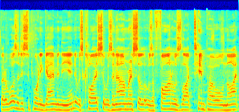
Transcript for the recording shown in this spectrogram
But it was a disappointing game in the end. It was close. It was an arm wrestle. It was a finals like tempo all night.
